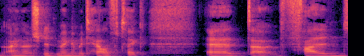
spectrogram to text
eine Schnittmenge mit Health Tech. Äh, da fallen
